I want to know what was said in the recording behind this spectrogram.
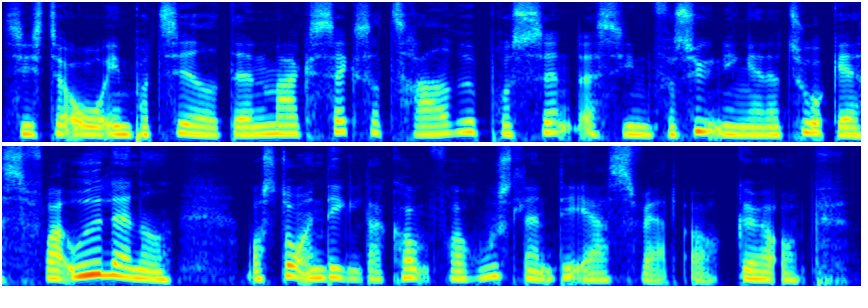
Sidste år importerede Danmark 36 procent af sin forsyning af naturgas fra udlandet. Hvor stor en del, der kom fra Rusland, det er svært at gøre op.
